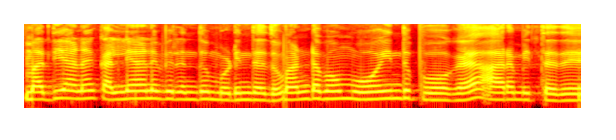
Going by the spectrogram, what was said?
மத்தியான கல்யாண விருந்து முடிந்ததும் மண்டபம் ஓய்ந்து போக ஆரம்பித்தது.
